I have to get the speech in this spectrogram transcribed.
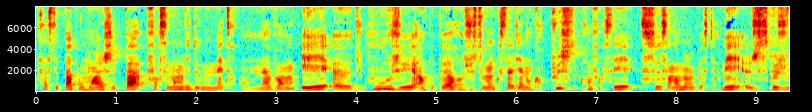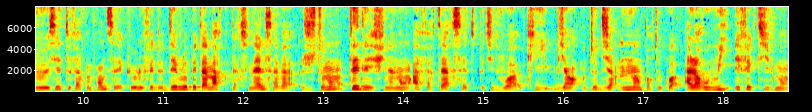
ça c'est pas pour moi, j'ai pas forcément envie de me mettre en avant et euh, du coup j'ai un peu peur justement que ça vienne encore plus renforcer ce syndrome de l'imposteur. Mais euh, ce que je veux essayer de te faire comprendre, c'est que le fait de développer ta marque personnelle, ça va justement t'aider finalement à faire taire cette petite voix qui vient te dire n'importe quoi. Alors oui, effectivement,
